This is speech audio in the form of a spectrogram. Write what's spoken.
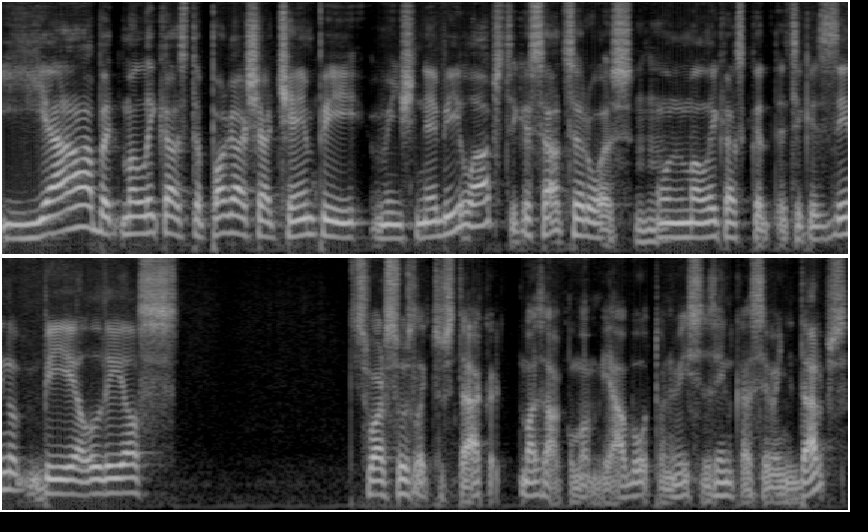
Jā, bet man liekas, ka pagājušā čempionā viņš nebija labs, cik es atceros. Mm -hmm. Un man liekas, ka, cik es zinu, bija liels svars uzlikt uz tā, ka mazākumam jābūt. Un visi zina, kas ir viņa darbs.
